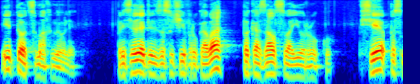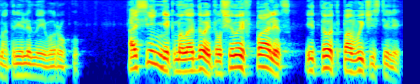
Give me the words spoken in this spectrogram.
и тот смахнули. Председатель, засучив рукава, показал свою руку. Все посмотрели на его руку. «Осенник молодой, толщиной в палец, и тот повычистили»,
